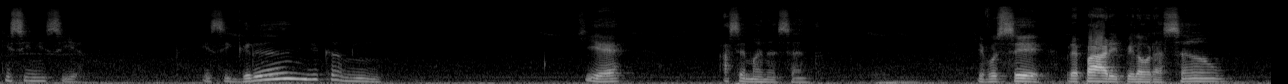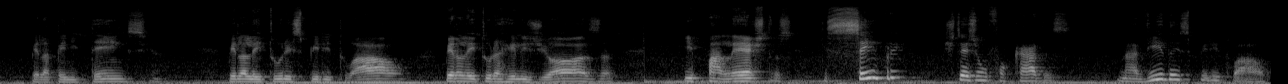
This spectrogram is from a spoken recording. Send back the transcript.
que se inicia esse grande caminho que é a Semana Santa. Que você prepare pela oração, pela penitência, pela leitura espiritual, pela leitura religiosa e palestras que sempre estejam focadas na vida espiritual,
